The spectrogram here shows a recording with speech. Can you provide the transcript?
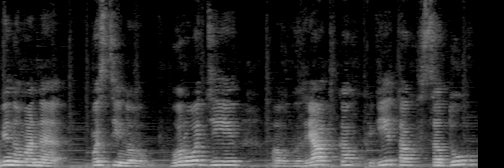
Він у мене постійно в городі, в грядках, квітах, в саду.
